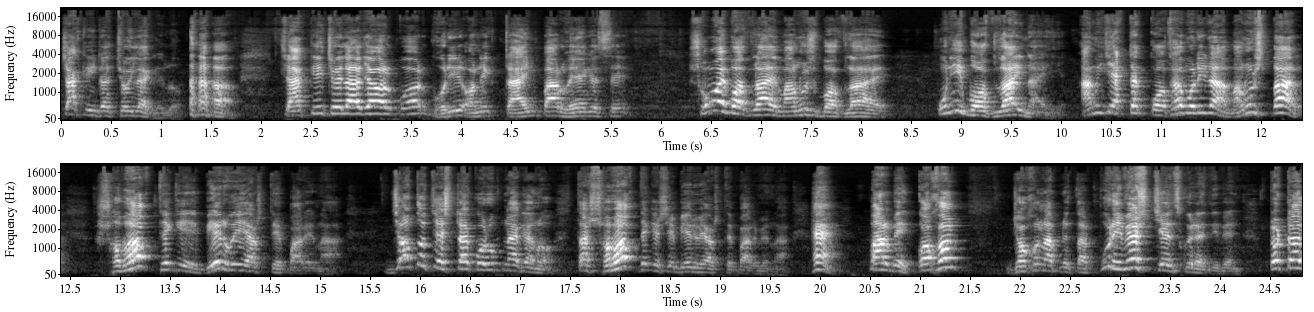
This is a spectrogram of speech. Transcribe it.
চাকরিটা চইলা গেল। চাকরি চইলা যাওয়ার পর ঘড়ির অনেক টাইম পার হয়ে গেছে। সময় বদলায়, মানুষ বদলায়, উনি বদলায় নাই। আমি যে একটা কথা বলি না, মানুষ তার স্বভাব থেকে বের হয়ে আসতে পারে না। যত চেষ্টা করুক না কেন, তার স্বভাব থেকে সে বের হয়ে আসতে পারবে না। হ্যাঁ পারবে। কখন? যখন আপনি তার পরিবেশ চেঞ্জ করে দিবেন। টোটাল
